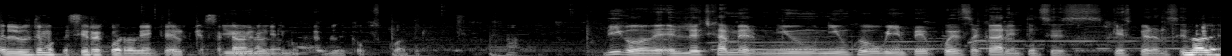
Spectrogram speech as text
el, último que sí recuerdo bien que, Creo que sí, sacaron. el último fue Black Ops 4. Ah. Digo, el Sledgehammer ni un, ni un juego bien puede sacar, entonces, ¿qué esperarse? No de la?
